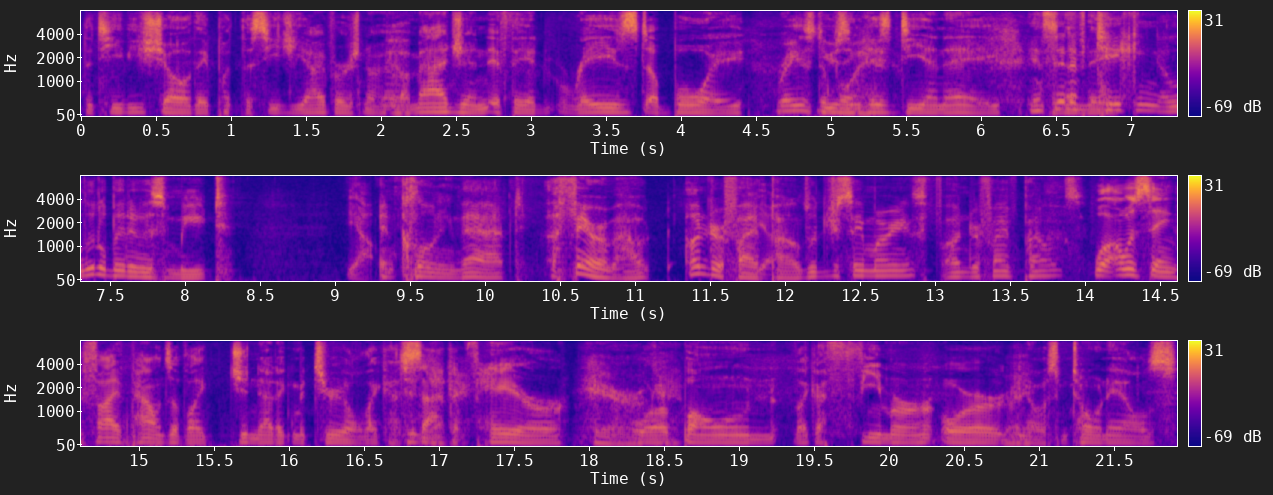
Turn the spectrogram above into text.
the TV show they put the CGI version of him. Yeah. Imagine if they had raised a boy Raised a using boy. his DNA Instead of they- taking a little bit of his meat yeah. and cloning that, a fair amount, under five Yeah. pounds. What did you say, Marius? Under five pounds? Well, I was saying five pounds of like genetic material, like a sack of hair, Hair, or okay. a bone, like a femur, or Right. you know some toenails.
